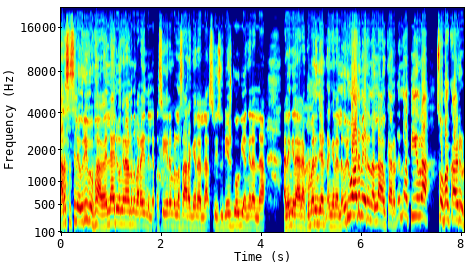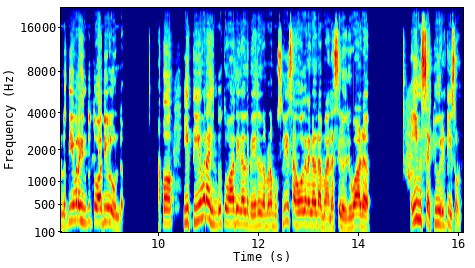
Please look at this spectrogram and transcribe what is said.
ആർ എസ് എസിലെ ഒരു വിഭാഗം എല്ലാവരും അങ്ങനെയാണെന്ന് പറയുന്നില്ല. ഇപ്പൊ ശ്രീരംപിള്ള സാർ അങ്ങനല്ല ശ്രീ സുരേഷ് ഗോപി അങ്ങനല്ല അല്ലെങ്കിൽ ആരാ കുമരൻ ചേട്ടൻ അങ്ങനല്ല ഒരുപാട് പേര് നല്ല ആൾക്കാരുണ്ട്. എന്നാൽ തീവ്ര സ്വഭാക്കാരുണ്ട് തീവ്ര ഹിന്ദുത്വവാദികളും ഉണ്ട് അപ്പോ ഈ തീവ്ര ഹിന്ദുത്വവാദികളുടെ പേരിൽ നമ്മുടെ മുസ്ലിം സഹോദരങ്ങളുടെ മനസ്സിൽ ഒരുപാട് ഇൻസെക്യൂരിറ്റീസ് ഉണ്ട്.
